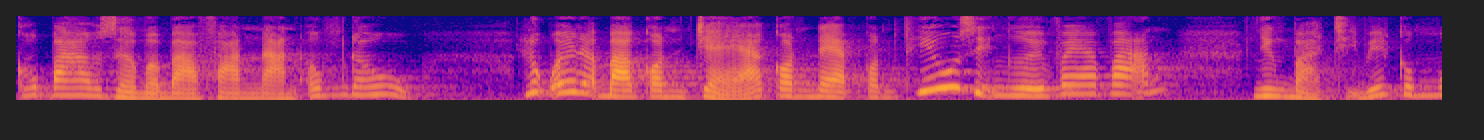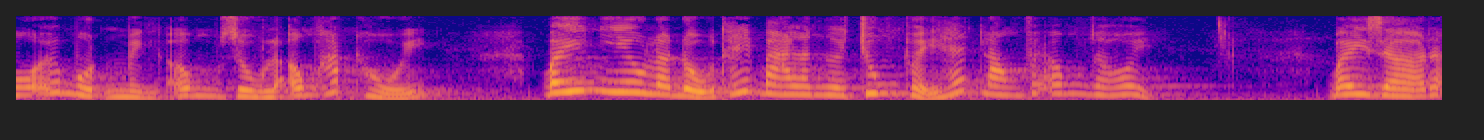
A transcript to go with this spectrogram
có bao giờ mà bà phàn nàn ông đâu. Lúc ấy là bà còn trẻ, còn đẹp, còn thiếu gì người ve vãn. Nhưng bà chỉ biết có mỗi một mình ông dù là ông hắt hủi. Bấy nhiêu là đủ thấy bà là người trung thủy hết lòng với ông rồi. Bây giờ đó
